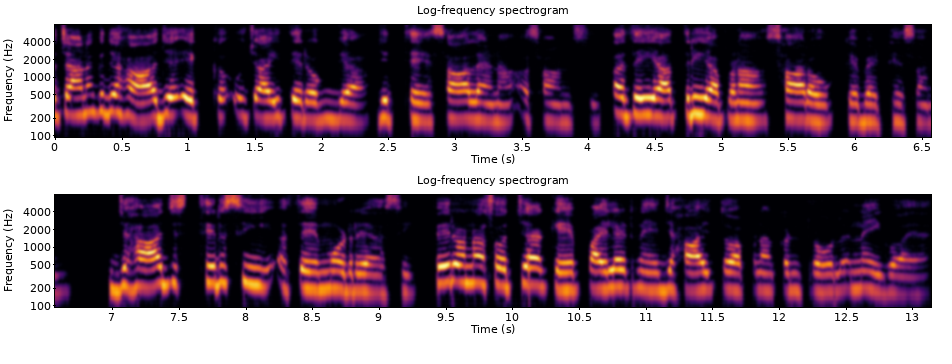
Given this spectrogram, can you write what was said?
ਅਚਾਨਕ ਜਹਾਜ਼ ਇੱਕ ਉਚਾਈ ਤੇ ਰੁਕ ਗਿਆ, ਜਿੱਥੇ ਸਾਹ ਲੈਣਾ ਆਸਾਨ ਸੀ ਅਤੇ ਯਾਤਰੀ ਆਪਣਾ ਸਾਹ ਰੋਕ ਕੇ ਬੈਠੇ ਸਨ। ਜਹਾਜ਼ ਸਥਿਰ ਸੀ ਅਤੇ ਮੁੜ ਰਿਹਾ ਸੀ। ਫਿਰ ਉਹਨਾਂ ਸੋਚਿਆ ਕਿ ਪਾਇਲਟ ਨੇ ਜਹਾਜ਼ ਤੋਂ ਆਪਣਾ ਕੰਟਰੋਲ ਨਹੀਂ ਗਵਾਇਆ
